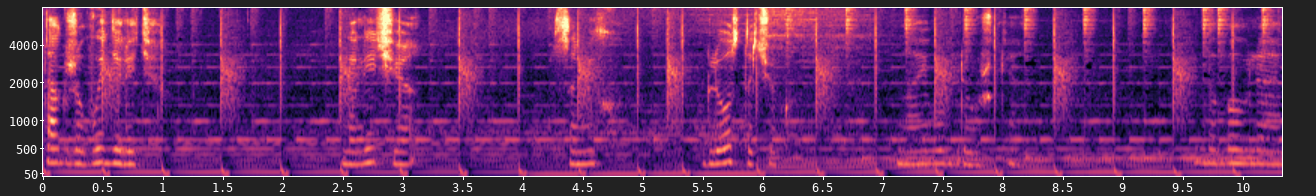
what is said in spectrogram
также выделить наличие самих блесточек на его брюшке. Добавляем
